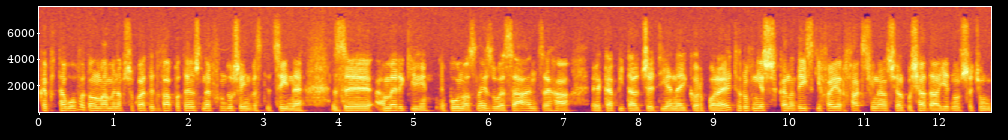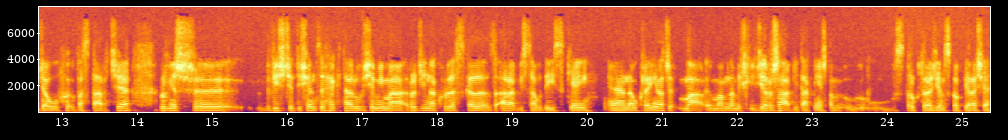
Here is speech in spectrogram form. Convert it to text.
kapitałowo, to mamy na przykład dwa potężne fundusze inwestycyjne z Ameryki Północnej, z USA, NCH Capital czy TNA Corporate. Również kanadyjski Firefax Financial posiada jedną trzecią udziałów w Astarcie. Również 200 e, tysięcy hektarów ziemi ma rodzina królewska z Arabii Saudyjskiej e, na Ukrainie. Znaczy ma, mam na myśli dzierżawi, tak? Ponieważ tam struktura ziemska opiera się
